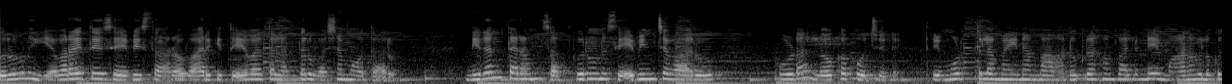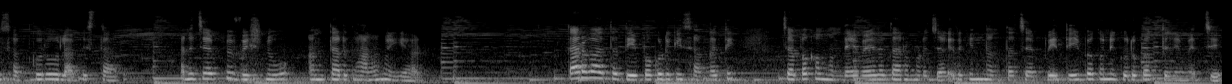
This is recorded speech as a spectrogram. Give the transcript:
గురువును ఎవరైతే సేవిస్తారో వారికి దేవతలందరూ వశమవుతారు. నిరంతరం సద్గురువును సేవించేవారు కూడా లోకపూజులే త్రిమూర్తులమైన మా అనుగ్రహం వల్లనే మానవులకు సద్గురువు లభిస్తారు అని చెప్పి విష్ణువు అంతర్ధానం అయ్యాడు తర్వాత దీపకుడికి సంగతి చెప్పకముందే వేదధర్ముడు జరిగిందంతా చెప్పి దీపకుని గురుభక్తిని మెచ్చి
